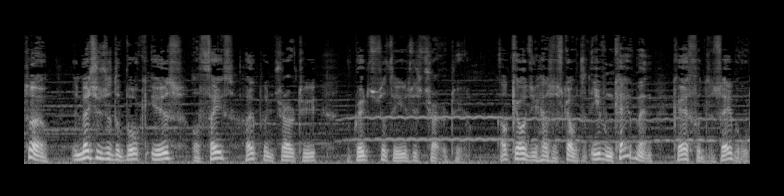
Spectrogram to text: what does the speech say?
So, the message of the book is of faith, hope, and charity. The greatest of these is charity. Archaeology has discovered that even cavemen cared for the disabled.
